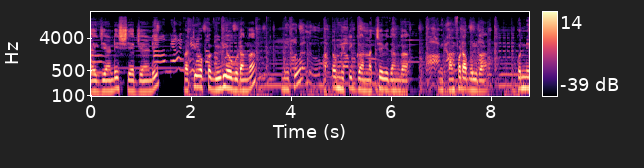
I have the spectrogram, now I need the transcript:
లైక్ చేయండి షేర్ చేయండి. ప్రతి ఒక్క వీడియో కూడా మీకు ఆటోమేటిక్గా నచ్చే విధంగా మీకు కంఫర్టబుల్గా కొన్ని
